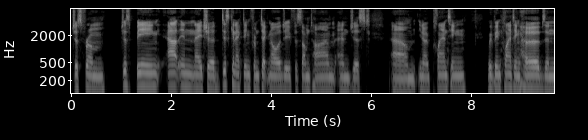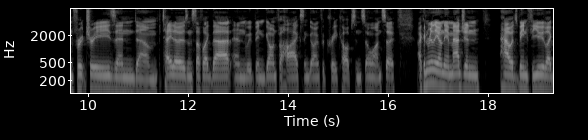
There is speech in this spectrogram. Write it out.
just from just being out in nature, disconnecting from technology for some time, and just um, you know planting. We've been planting herbs and fruit trees and um, potatoes and stuff like that, and we've been going for hikes and going for creek hops and so on. So I can really only imagine how it's been for you, like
